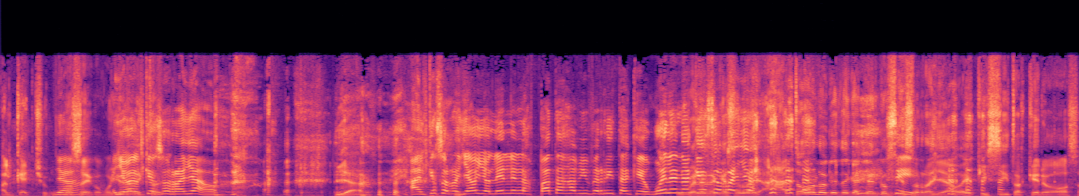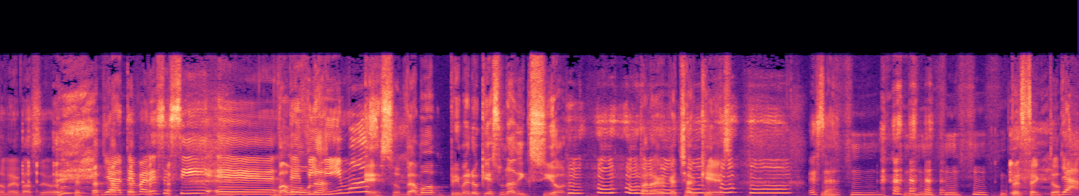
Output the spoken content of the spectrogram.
al ketchup, Ya. no sé, como yo. yo al a- queso rayado. Ya. al queso rayado yo lele las patas a mi perrita que huelen a Huelen queso, rayado. Ah, todo lo que tenga que ver con Sí. queso rallado. Exquisito, asqueroso, me pasó. ya, ¿te parece si eh, Vamos a una- definimos? Eso, veamos primero qué es una adicción. Para cachar qué es. Esa. Perfecto. Ya,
